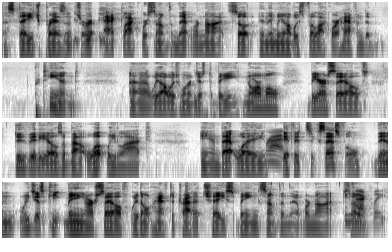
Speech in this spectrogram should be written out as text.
a stage presence or act like we're something that we're not. So, and then we always feel like we're having to pretend. Uh, we always want to just to be normal, be ourselves, do videos about what we like, and that way, Right. if it's successful, then we just keep being ourselves. We don't have to try to chase being something that we're not. Exactly.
